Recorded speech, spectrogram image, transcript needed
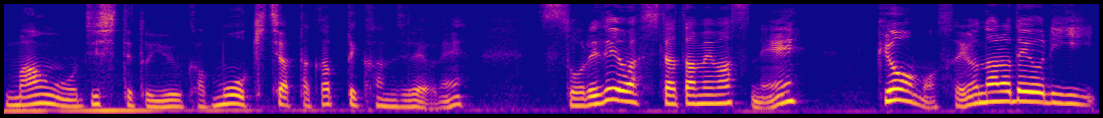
満を持してというか、もう来ちゃったかって感じだよね。それでは、したためますね。今日もさよならだより。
